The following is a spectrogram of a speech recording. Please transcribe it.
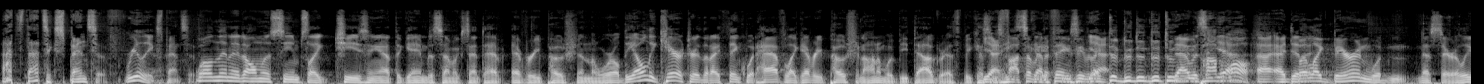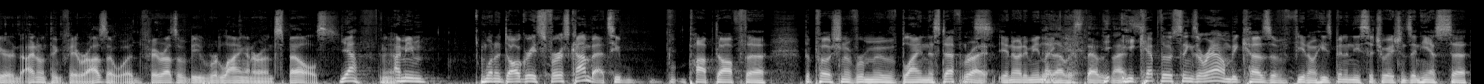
that's that's expensive, really expensive. Well, and then it almost seems like cheesing out the game to some extent to have every potion in the world. The only character that I think would have like every potion on him would be Dalgrith because Yeah, he's fought he's so got many a few. things. He'd be Yeah. like, "Do, do, do, do, do," That was- pop them all. I- I did But it. like Baron wouldn't necessarily, or I don't think Feyraza would. Feyraza would be relying on her own spells. yeah. Yeah. I mean, one of Dalgrith's first combats, he popped off the, the potion of remove blindness deafness. Right. You know what I mean? Yeah, that was- that was he, nice. he kept those things around because of you know he's been in these situations and he has to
